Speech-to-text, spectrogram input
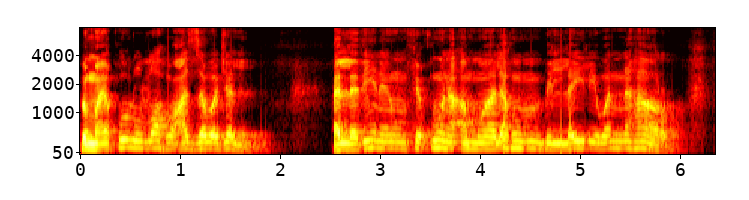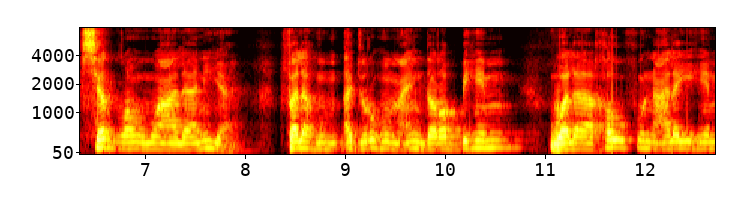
ثم يقول الله عز وجل الذين ينفقون أموالهم بالليل والنهار سرا وعلانية فلهم أجرهم عند ربهم ولا خوف عليهم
